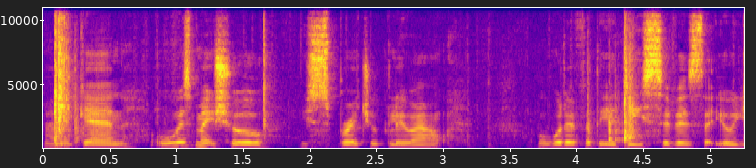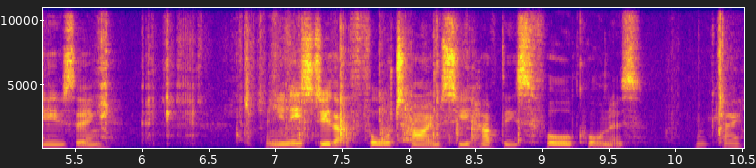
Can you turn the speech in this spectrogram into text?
And again, always make sure you spread your glue out or whatever the adhesive is that you're using. And you need to do that four times so you have these four corners. Okay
